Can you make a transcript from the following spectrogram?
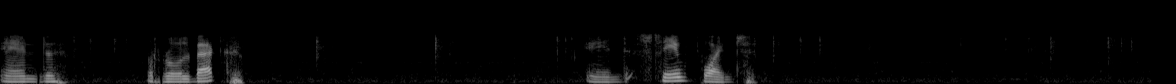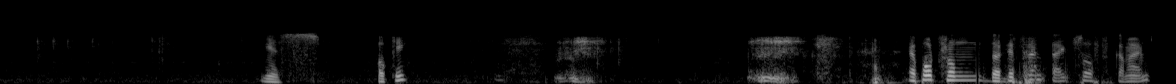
and rollback and save point yes. Okay. Apart from the different types of commands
